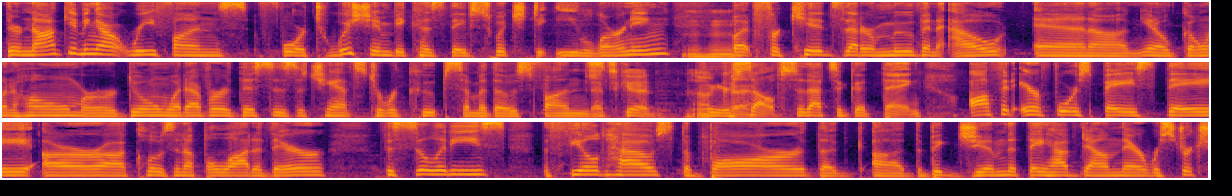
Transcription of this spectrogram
they're not giving out refunds for tuition because they've switched to e-learning, Mm-hmm. but for kids that are moving out and uh, you know going home or doing whatever, this is a chance to recoup some of those funds. That's good. for Okay. yourself. So that's a good thing. Offutt Air Force Base, they are uh, closing up a lot of their facilities, the field house, the bar, the uh, the big gym that they have down there. Restrictions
